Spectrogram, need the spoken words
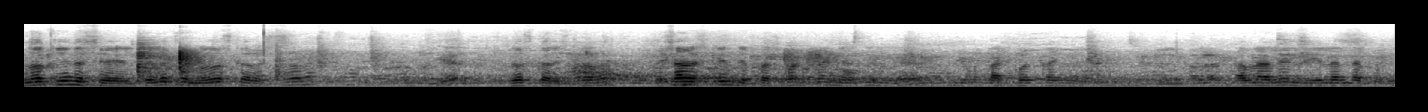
¿No tienes el teléfono de Oscar Estrada? ¿De Oscar Estrada? ¿Sabes quién? De Pascual Cañas. Pascual Cañas. Háblale y él anda con él.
